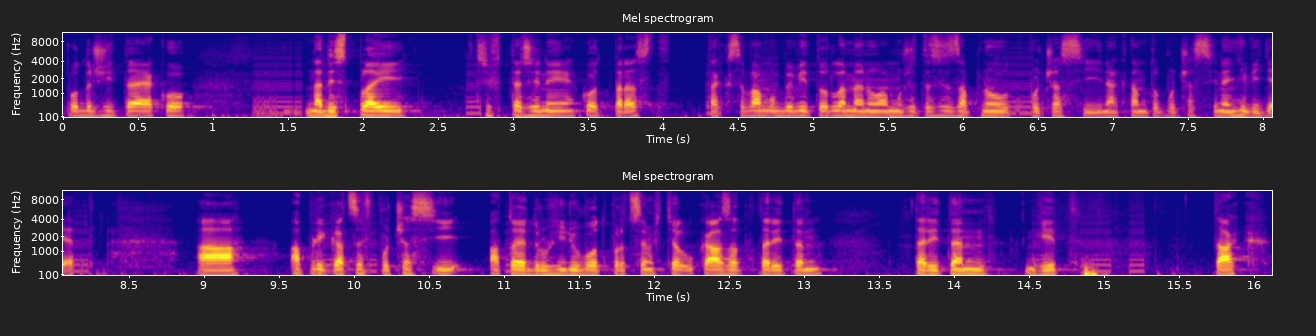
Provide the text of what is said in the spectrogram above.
podržíte jako na displeji tři vteřiny jako prst, tak se vám objeví tohle menu a můžete si zapnout počasí, jinak tam to počasí není vidět. A aplikace v počasí, a to je druhý důvod, proč jsem chtěl ukázat tady ten, tady ten Git, tak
